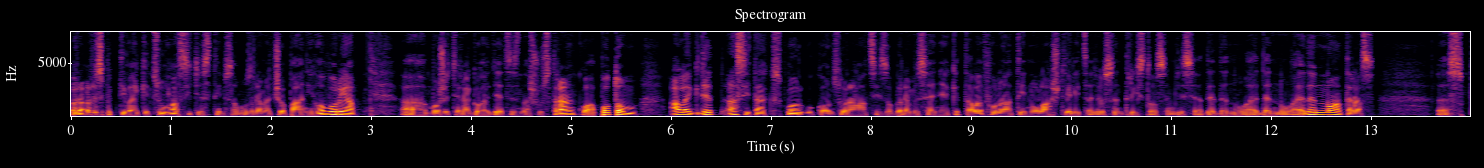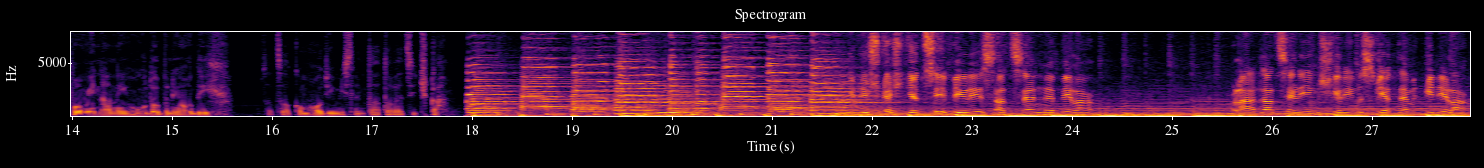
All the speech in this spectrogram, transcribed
respektíve aj keď súhlasíte s tým samozrejme, čo páni hovoria, môžete reagovať aj cez našu stránku a potom, ale kde asi tak skôr ku koncu relácie zoberieme sa aj nejaké telefonáty 048 381 0101 no a teraz e, spomínaný hudobný oddych sa celkom hodí, myslím, táto vecička. Když ještě civilizace nebyla, vládla celým širým světem idyla.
